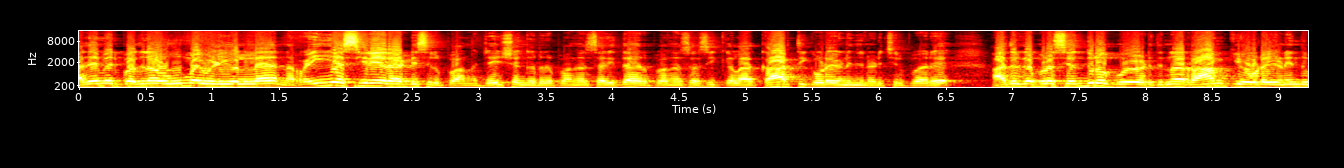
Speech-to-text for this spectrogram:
அதே மாதிரி பார்த்தீங்கன்னா ஊமை வழிகளில் நிறைய சீனியர் ஆர்டிஸ்ட் இருப்பாங்க. ஜெய்சங்கர் இருப்பாங்க சரிதா இருப்பாங்க சசிகலா கார்த்திகோட இணைஞ்சு நடிச்சிருப்பாரு. அதுக்கப்புறம் செந்துரு போய் எடுத்தீங்கன்னா ராம்கியோட இணைந்து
